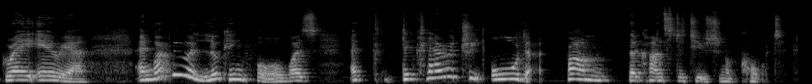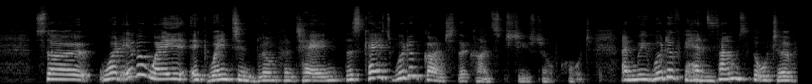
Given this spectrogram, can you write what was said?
grey area. And what we were looking for was a declaratory order from the Constitutional Court. So, whatever way it went in Bloemfontein, this case would have gone to the Constitutional Court, and we would have had mm. some sort of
